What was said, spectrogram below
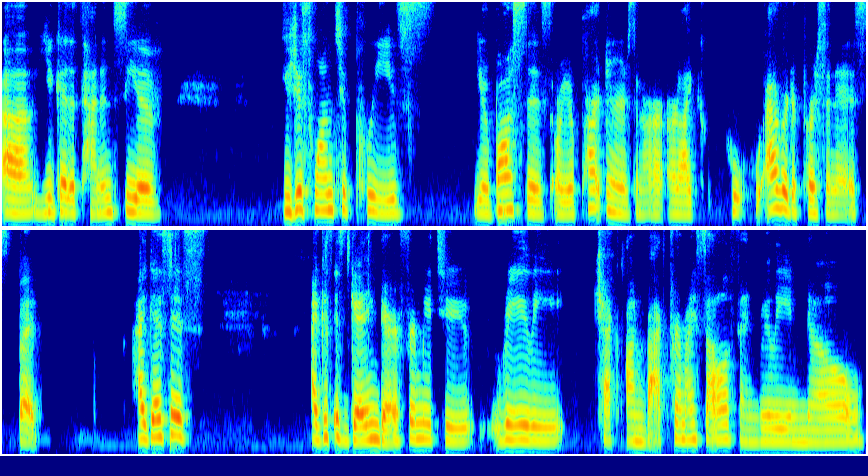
uh, you get a tendency of you just want to please your bosses or your partners and or, or like who, whoever the person is. But i guess it's i guess it's getting there for me to really check on back for myself and really know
